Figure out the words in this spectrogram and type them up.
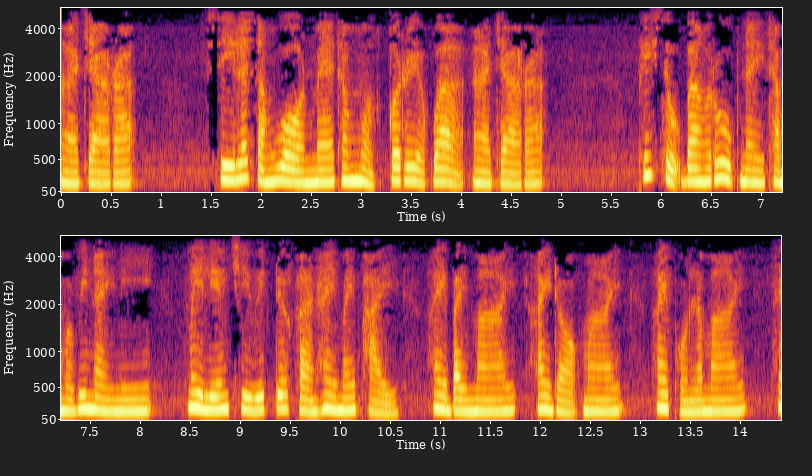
อาจาระ ศีลสังวรแม้ทั้งหมดก็เรียกว่าอาจาระ ภิกษุบางรูปในธรรมวินัยนี้ ไม่เลี้ยงชีวิตด้วยการให้ไม้ไผ่ ให้ใบไม้ ให้ดอกไม้ ให้ผลไม้ ให้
